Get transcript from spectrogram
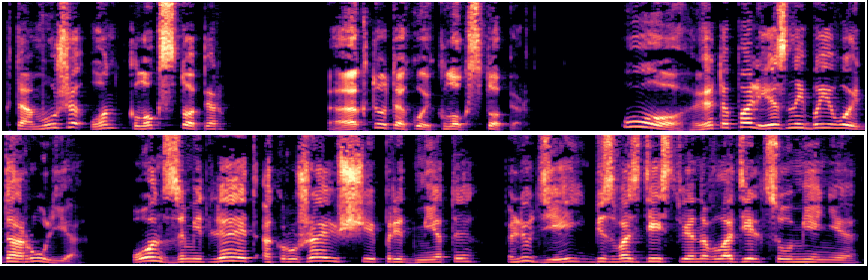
К тому же он клокстопер. А кто такой клокстопер? О, это полезный боевой дар улья. Он замедляет окружающие предметы, людей без воздействия на владельца умения,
